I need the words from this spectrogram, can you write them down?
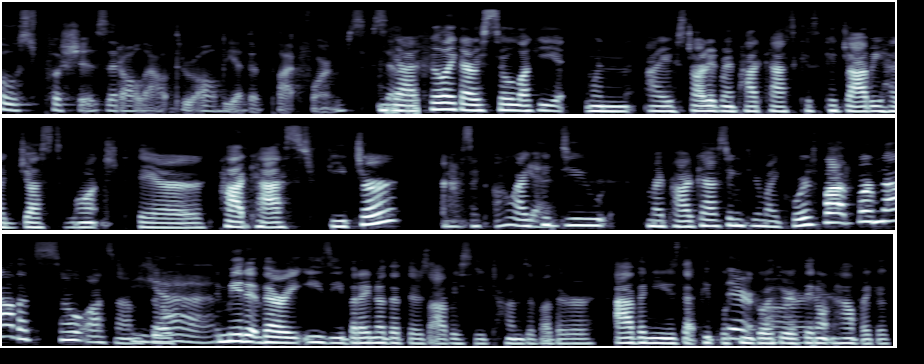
host pushes it all out through all the other platforms. So Yeah, I feel like I was so lucky when I started my podcast because Kajabi had just launched their podcast feature. And I was like, oh, I could do my podcasting through my course platform now. That's so awesome. So yeah. it made it very easy, but I know that there's obviously tons of other avenues that people can There go through if they don't have like a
